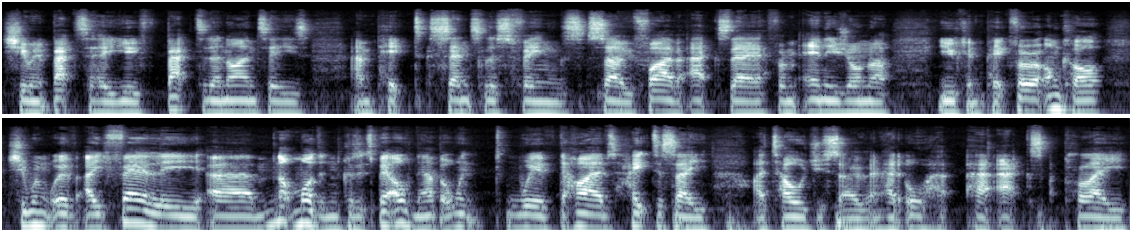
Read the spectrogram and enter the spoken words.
she went back to her youth, back to the 90s, and picked Senseless Things. So five acts there from any genre you can pick. For her encore, she went with a fairly, um, not modern because it's a bit old now, but went with The Hives, Hate to Say I Told You So, and had all her, her acts play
